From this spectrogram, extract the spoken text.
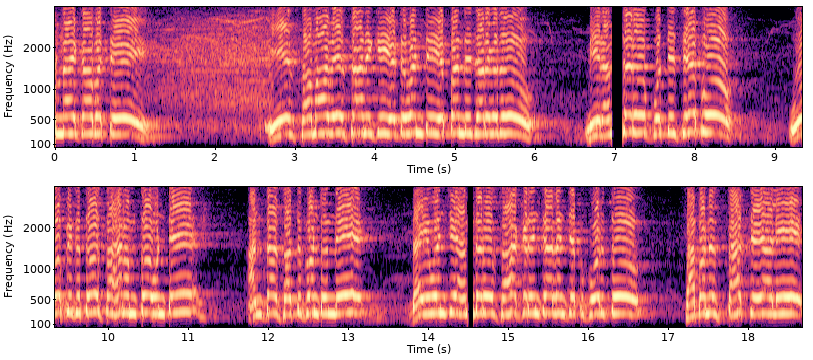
ఉన్నాయి కాబట్టి ఈ సమావేశానికి ఎటువంటి ఇబ్బంది జరగదు. మీరందరూ కొద్దిసేపు ఓపికతో సహనంతో ఉంటే అంతా సర్దుకుంటుంది. దయవుంచి అందరూ సహకరించాలని చెప్పి కోరుతూ సభను స్టార్ట్ చేయాలి.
